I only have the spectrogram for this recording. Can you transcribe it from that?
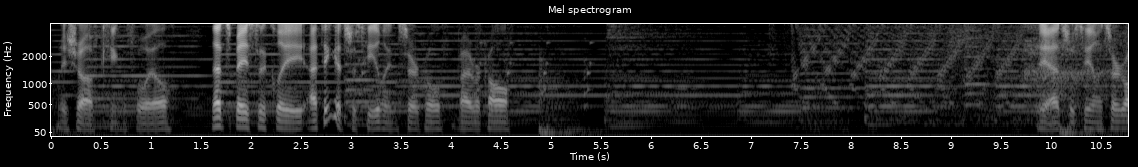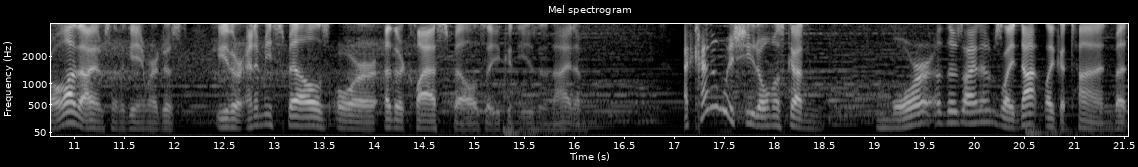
Let me show off King Foil. That's basically, I think it's just Healing Circle, if I recall. Yeah, it's just Healing Circle. A lot of the items in the game are just either enemy spells or other class spells that you can use in an item. I kind of wish you'd almost gotten more of those items. Like, not like a ton, but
